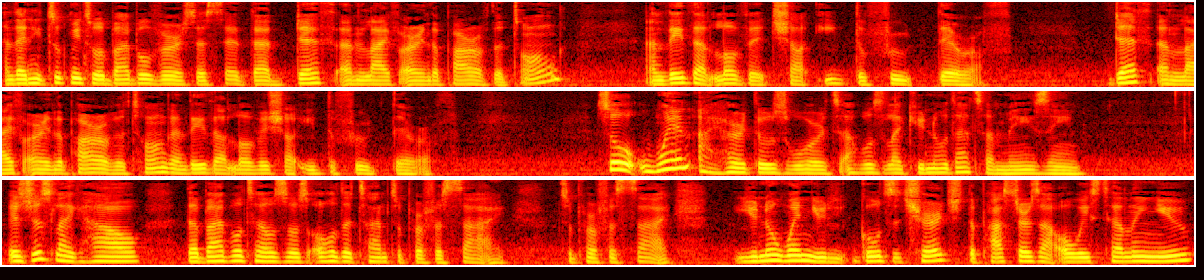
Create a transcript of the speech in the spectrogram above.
And then he took me to a Bible verse that said that death and life are in the power of the tongue, and they that love it shall eat the fruit thereof. Death and life are in the power of the tongue, and they that love it shall eat the fruit thereof. So when I heard those words, I was like, you know, that's amazing. It's just like how the Bible tells us all the time to prophesy, to prophesy. You know, when you go to church, the pastors are always telling you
